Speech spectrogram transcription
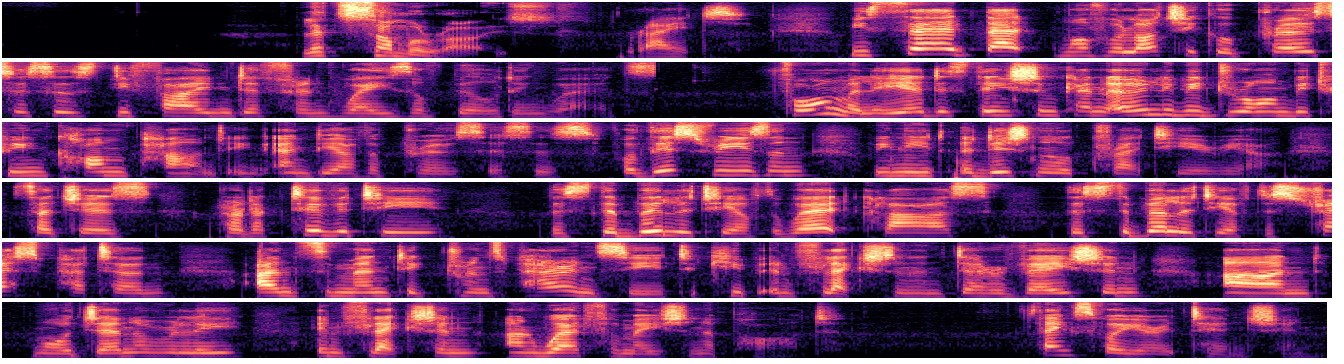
let's summarize. Right. We said that morphological processes define different ways of building words. Formally, a distinction can only be drawn between compounding and the other processes. For this reason, we need additional criteria, such as productivity, the stability of the word class, the stability of the stress pattern, and semantic transparency to keep inflection and derivation, and, more generally, inflection and word formation apart. Thanks for your attention.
